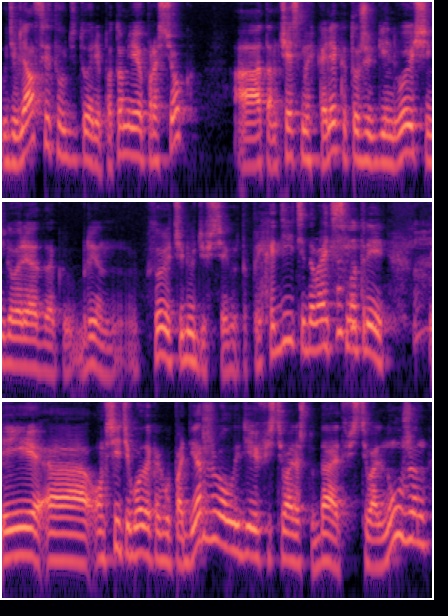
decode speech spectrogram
удивлялся этой аудитории, потом я ее просек, а там часть моих коллег, и тоже Евгений Львович, говорят, так, блин, кто эти люди все? Я говорю, приходите, давайте смотреть. И э, он все эти годы как бы поддерживал идею фестиваля, что да, этот фестиваль нужен,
